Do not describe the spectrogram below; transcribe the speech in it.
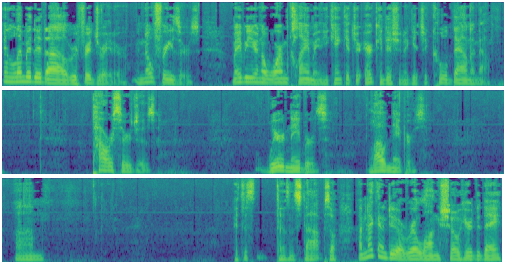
And limited uh, refrigerator and no freezers. Maybe you're in a warm climate and you can't get your air conditioner to get you cooled down enough. Power surges. Weird neighbors. Loud neighbors. Um, it just doesn't stop. So I'm not going to do a real long show here today.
